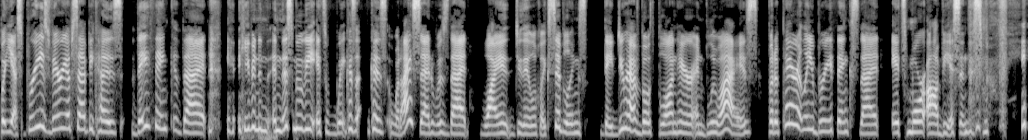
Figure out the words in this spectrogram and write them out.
But yes, Brie is very upset because they think that even in, in this movie, it's because because what I said was that why do they look like siblings? They do have both blonde hair and blue eyes, but apparently Brie thinks that it's more obvious in this movie.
